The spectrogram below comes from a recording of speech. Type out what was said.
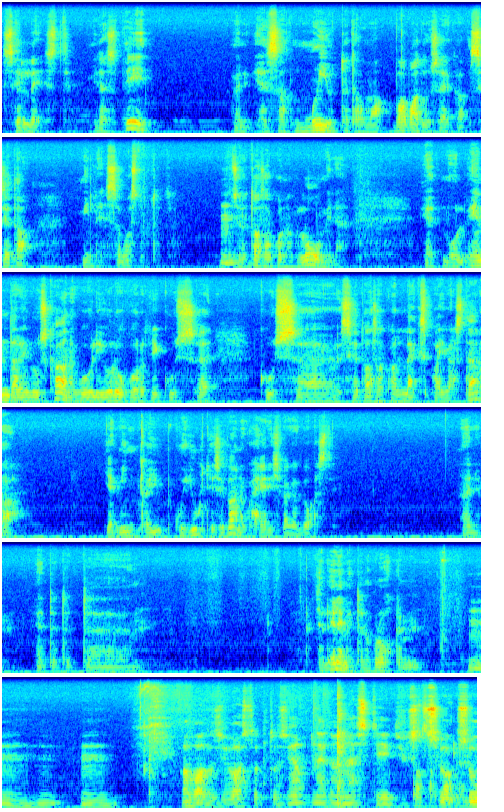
selle eest, mida sa teed. on ju, ja sa saad mõjutada oma vabadusega seda, mille eest sa vastutad mm.. selle tasakaalu loomine. et mul endal elus ka nagu oli olukordi, kus, kus äh, see tasakaal läks paigast ära. ja mind ka kui juhti see ka nagu häiris väga kõvasti. on ju, et, et, et äh, seal elemente on nagu rohkem mm. -hmm. Vabadus ja vastutus jah, need on hästi siuksed su, su,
